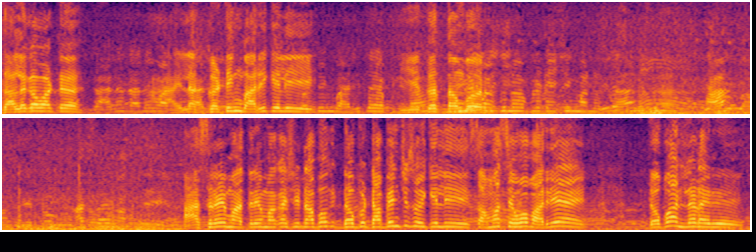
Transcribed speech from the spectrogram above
झालं का वाट? आईला कटिंग भारी केली. भारीच आहे एकच नंबर आश्रय मात्रे मगाशी डब डब डब्यांची सोय केली. समाजसेवा भारी आहे. डबा आणला डायरेक्ट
